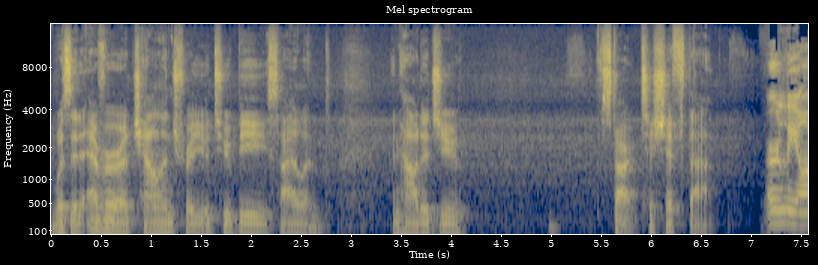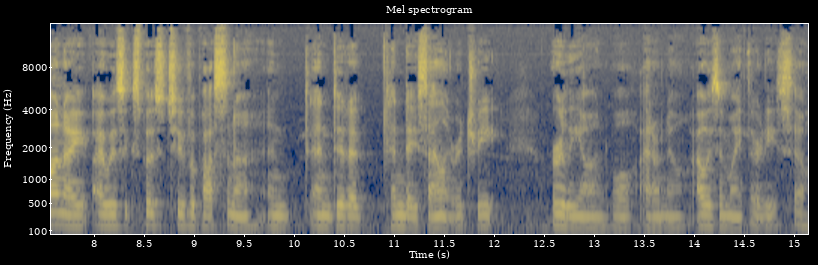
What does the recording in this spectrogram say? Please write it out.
Was it ever a challenge for you to be silent, and how did you start to shift that? Early on, I, I was exposed to Vipassana and, and did a 10 day silent retreat early on. Well, I don't know. I was in my 30s, so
